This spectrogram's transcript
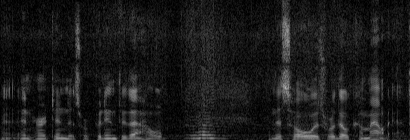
and her attendants were put in through that hole. And this hole is where they'll come out at.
